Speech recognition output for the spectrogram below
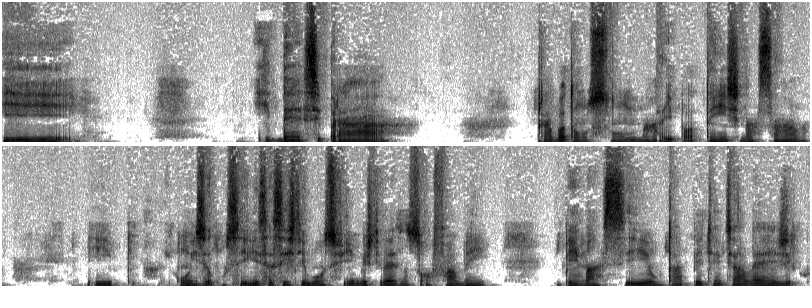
e e desse pra para botar um som mais potente na sala e com isso eu conseguisse assistir bons filmes, tivesse um sofá bem bem macio, um tapete antialérgico.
